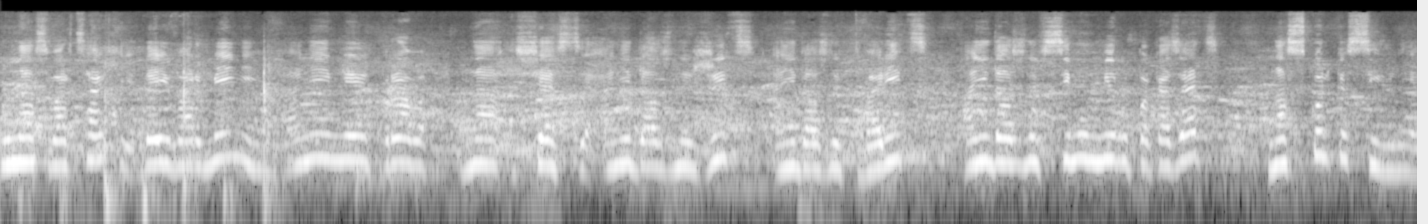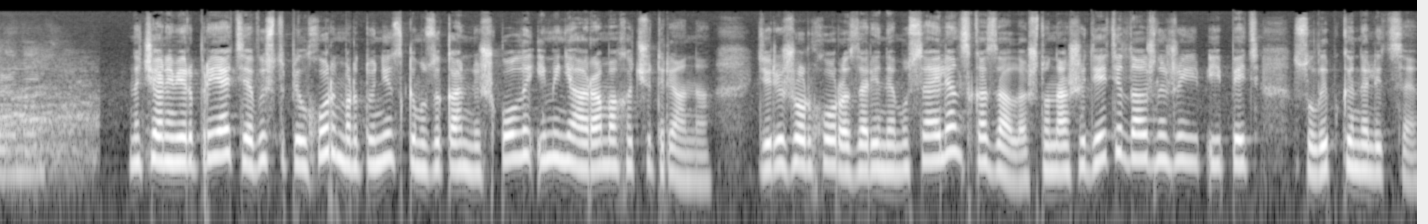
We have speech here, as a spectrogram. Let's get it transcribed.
у нас в Арцахе, да и в Армении. Они имеют право на счастье. Они должны жить, они должны творить, они должны всему миру показать, насколько сильные они. В начале мероприятия выступил хор Мартунинской музыкальной школы имени Арама Хачатряна. Дирижер хора Зарина Мусайлян сказала, что наши дети должны жить и петь с улыбкой на лице.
